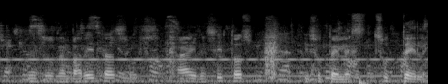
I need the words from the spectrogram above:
Tiene sus lamparitas, sus airecitos y su tele. Su tele.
